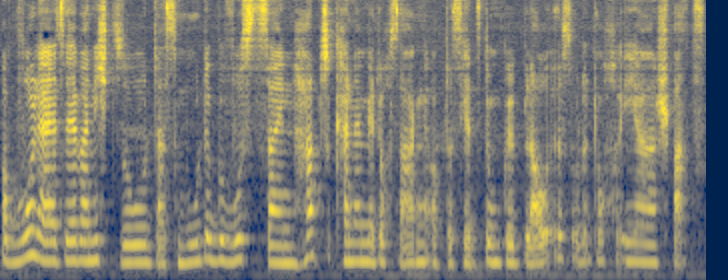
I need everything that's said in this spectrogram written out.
obwohl er selber nicht so das Modebewusstsein hat, kann er mir doch sagen, ob das jetzt dunkelblau ist oder doch eher schwarz.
